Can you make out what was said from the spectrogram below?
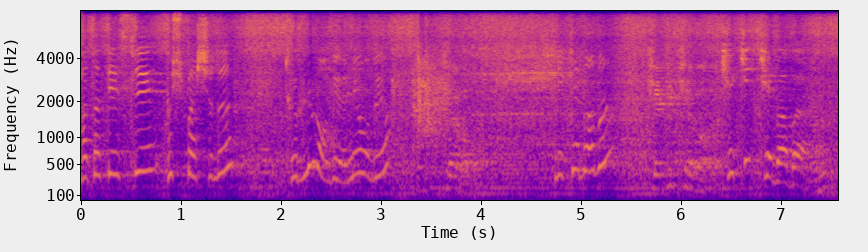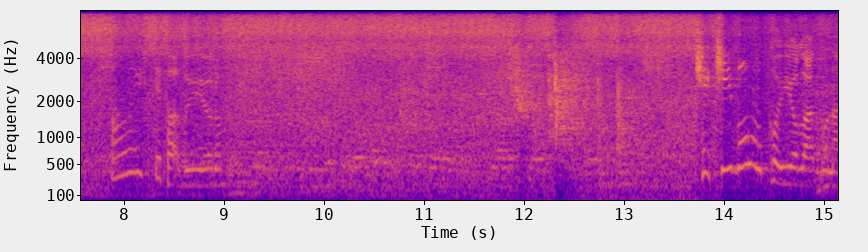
Patatesli kuşbaşılı türlü mü oluyor? Ne oluyor? Ne kebabı? Kekik kebabı. Kekik kebabı. Aa ilk defa duyuyorum. Kekiği bol mu koyuyorlar buna?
